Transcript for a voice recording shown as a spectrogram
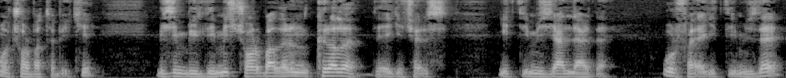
O çorba tabii ki bizim bildiğimiz çorbaların kralı diye geçeriz. Gittiğimiz yerlerde. Urfa'ya gittiğimizde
